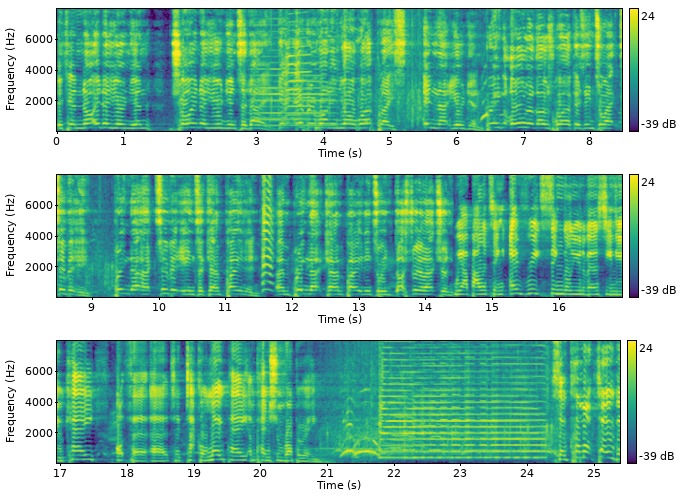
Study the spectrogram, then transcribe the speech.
If you're not in a union, join a union today. Get everyone in your workplace in that union. Bring all of those workers into activity. Bring that activity into campaigning and bring that campaign into industrial action. We are balloting every single university in the UK for, uh, to tackle low pay and pension robbery. So come October,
